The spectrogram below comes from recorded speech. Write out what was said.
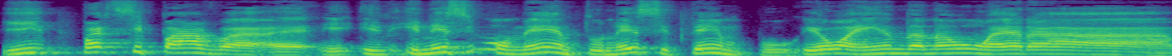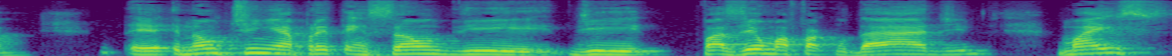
e participava. É, e, e nesse momento, nesse tempo, eu ainda não era não tinha a pretensão de, de fazer uma faculdade, mas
